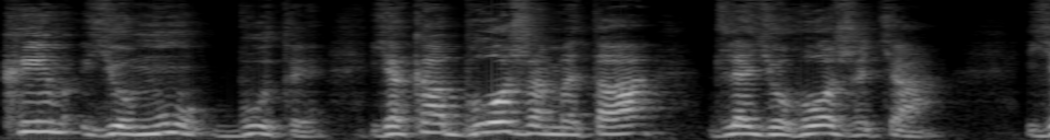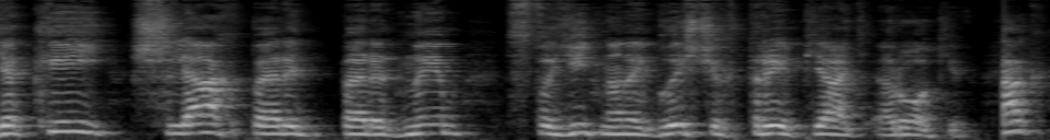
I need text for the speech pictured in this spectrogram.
ким йому бути? Яка Божа мета для його життя? Який шлях перед, перед ним стоїть на найближчих 3-5 років? Як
